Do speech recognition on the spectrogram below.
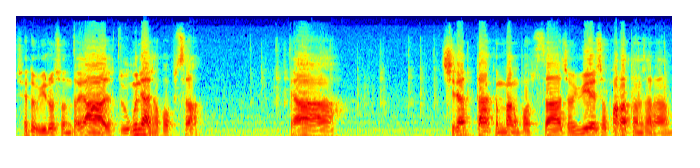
섀도 위로 쏜다. 야 누구냐 저 법사. 야 지렸다 금방 법사. 저 위에서 바라탄 사람.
